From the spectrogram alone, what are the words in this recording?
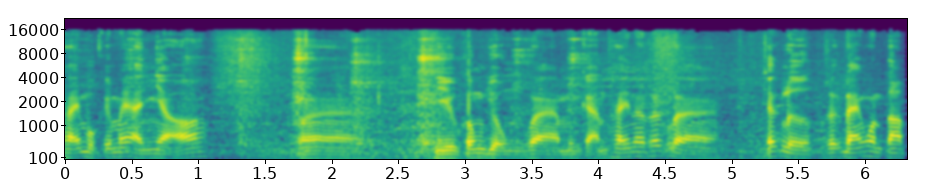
thấy một cái máy ảnh nhỏ và nhiều công dụng và mình cảm thấy nó rất là chất lượng rất đáng quan tâm.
